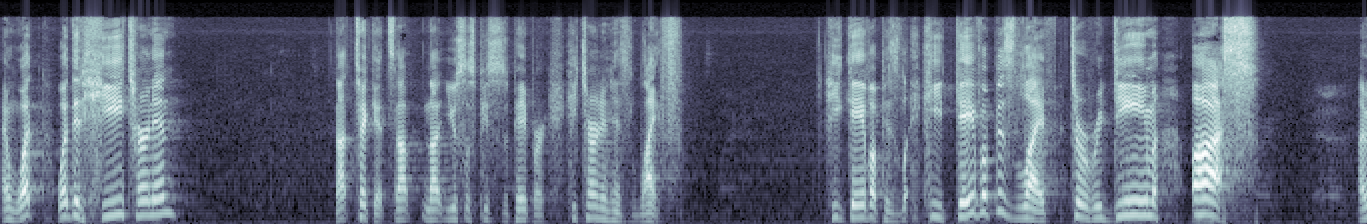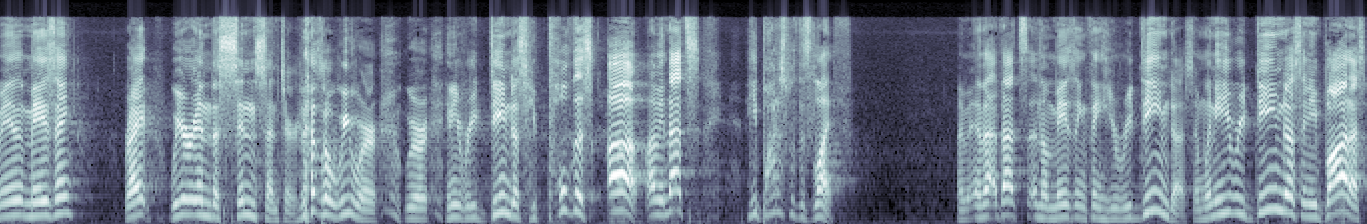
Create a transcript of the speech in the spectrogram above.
And what, what did he turn in? Not tickets, not, not useless pieces of paper. He turned in his life. He gave up his he gave up his life to redeem us. I mean, amazing, right? We were in the sin center. That's what we were. We were, and He redeemed us. He pulled us up. I mean, that's He bought us with His life. I mean, and that, that's an amazing thing. He redeemed us, and when He redeemed us and He bought us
